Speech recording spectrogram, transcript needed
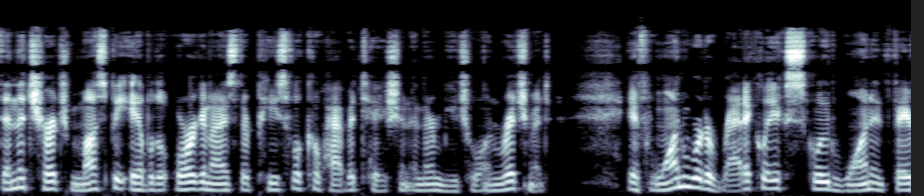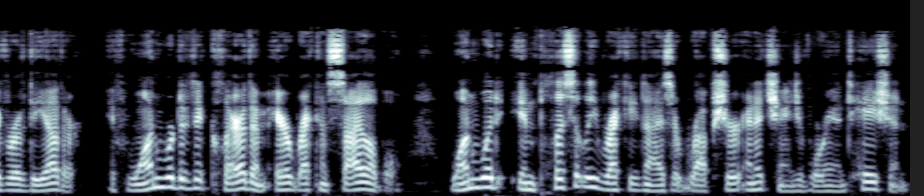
then the Church must be able to organize their peaceful cohabitation and their mutual enrichment. If one were to radically exclude one in favor of the other, if one were to declare them irreconcilable, one would implicitly recognize a rupture and a change of orientation.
